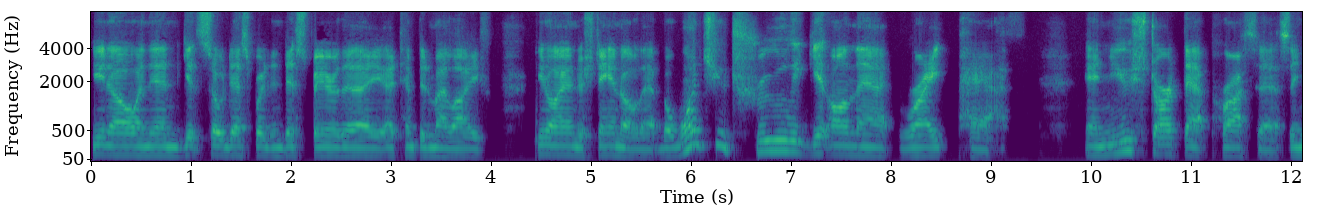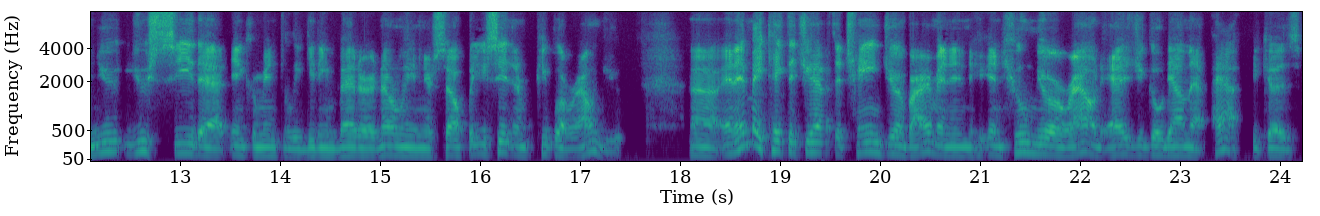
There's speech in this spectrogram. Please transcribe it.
you know, and then get so desperate and despair that I attempted my life. You know, I understand all that. But once you truly get on that right path, and you start that process and you you see that incrementally getting better not only in yourself but you see it in people around you uh, and it may take that you have to change your environment and, and whom you're around as you go down that path because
